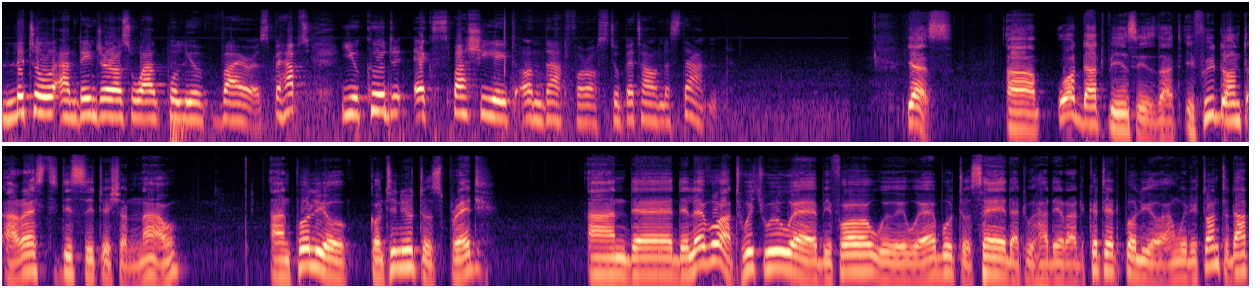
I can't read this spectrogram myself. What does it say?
little and dangerous wild polio virus. Perhaps you could expatiate on that for us to better understand. Yes. Uh, what that means is that if we don't arrest this situation now and polio continue to spread and uh, the level at which we were before we were able to say that we had eradicated polio and we return to that,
